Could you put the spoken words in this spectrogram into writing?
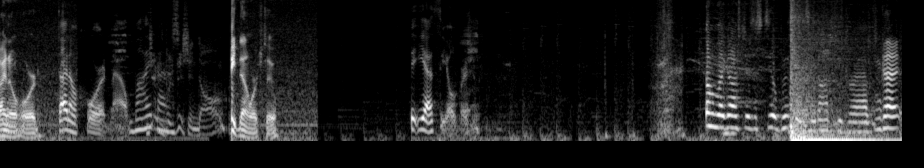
Dino Horde. Dino Horde now. My god. Position, dog. Beatdown works too. Yeah, it's the old version. Oh my gosh, there's a steel boot thing, so we don't have to be grabbed. Okay.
